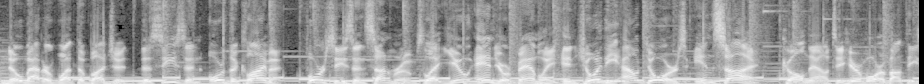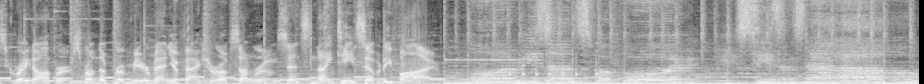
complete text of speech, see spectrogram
No matter what the budget, the season, or the climate, Four Season Sunrooms let you and your family enjoy the outdoors inside. Call now to hear more about these great offers from the premier manufacturer of sunrooms since 1975. More reasons for four seasons now.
